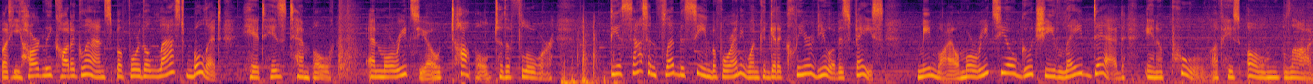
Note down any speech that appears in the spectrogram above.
but he hardly caught a glance before the last bullet hit his temple, and Maurizio toppled to the floor. The assassin fled the scene before anyone could get a clear view of his face. Meanwhile, Maurizio Gucci lay dead in a pool of his own blood.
